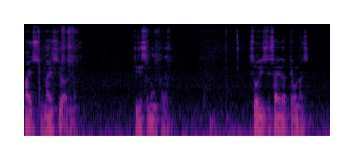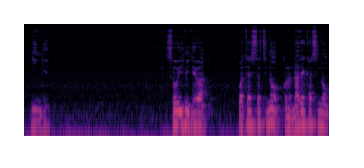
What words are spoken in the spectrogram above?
毎週毎週あります。キリストの恩からだ。そういう司祭だって同じ。人間。そういう意味では私たちのこの慣れかしの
